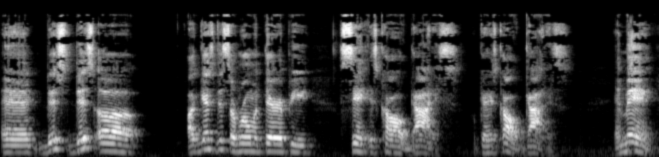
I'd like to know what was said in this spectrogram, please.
and this this uh, I guess this aromatherapy scent is called Goddess. Okay, it's called Goddess, and man,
